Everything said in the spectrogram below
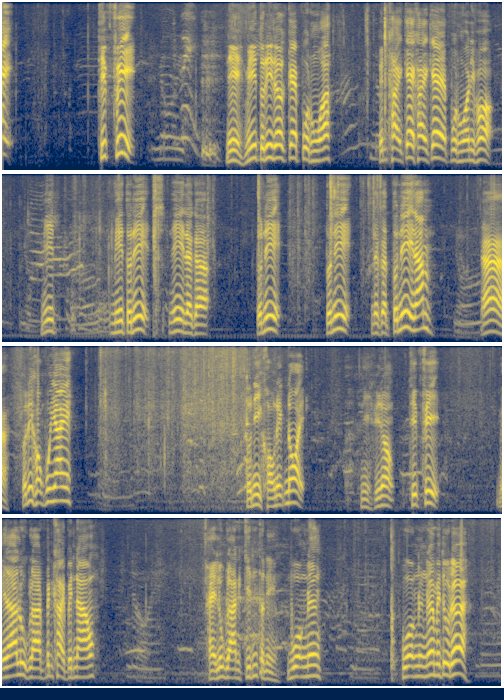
ทิฟฟี่โดยนี่มีตัวนี้เด้อแก้ปวดหัว เป็นไข้แก้ไข้แก้ปวดหัวนี่พ่อมี มีตัวนี้นี่แล้วก็ตัวนี้ตัวนี้แล้วก็ตัวนี้นํอ่าตัวนี้ของผู้ใหญ่ตัวนี้ของเล็กน้อย นี่พี่น้องทิฟฟี่เวลาลูกหลานเป็นไข้เป็นหนาวโดยให้ลูกหลานกินตัวนี้บวงหนึ่งบวงหนึ่งเด้อไม่ตู้เด้อ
